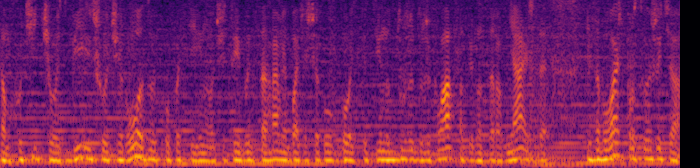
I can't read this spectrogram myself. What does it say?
там хотіть чогось більшого, чи розвитку постійного, чи ти в інстаграмі бачиш, як у когось постійно дуже дуже класно, ти на це равняєшся і забуваєш про своє життя.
